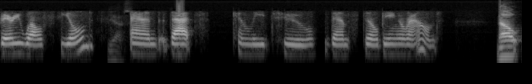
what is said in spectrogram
very well sealed, Yes. and that can lead to them still being around. Now,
